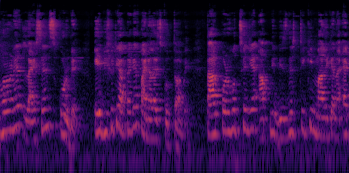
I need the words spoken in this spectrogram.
ধরনের লাইসেন্স করবেন। এই বিষয়টি আপনাকে ফাইনালাইজ করতে হবে। তারপর হচ্ছে যে আপনি বিজনেসটি কি মালিকানা, এক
